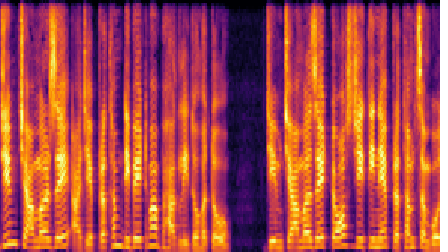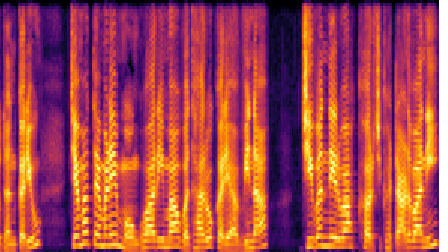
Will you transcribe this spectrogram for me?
જીમ ચામર્સે આજે પ્રથમ ડિબેટમાં ભાગ લીધો હતો. જીમ ચામર્સે ટોસ જીતીને પ્રથમ સંબોધન કર્યું જેમાં તેમણે મોંઘવારીમાં વધારો કર્યા વિના જીવન નિર્વાહ ખર્ચ ઘટાડવાની,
